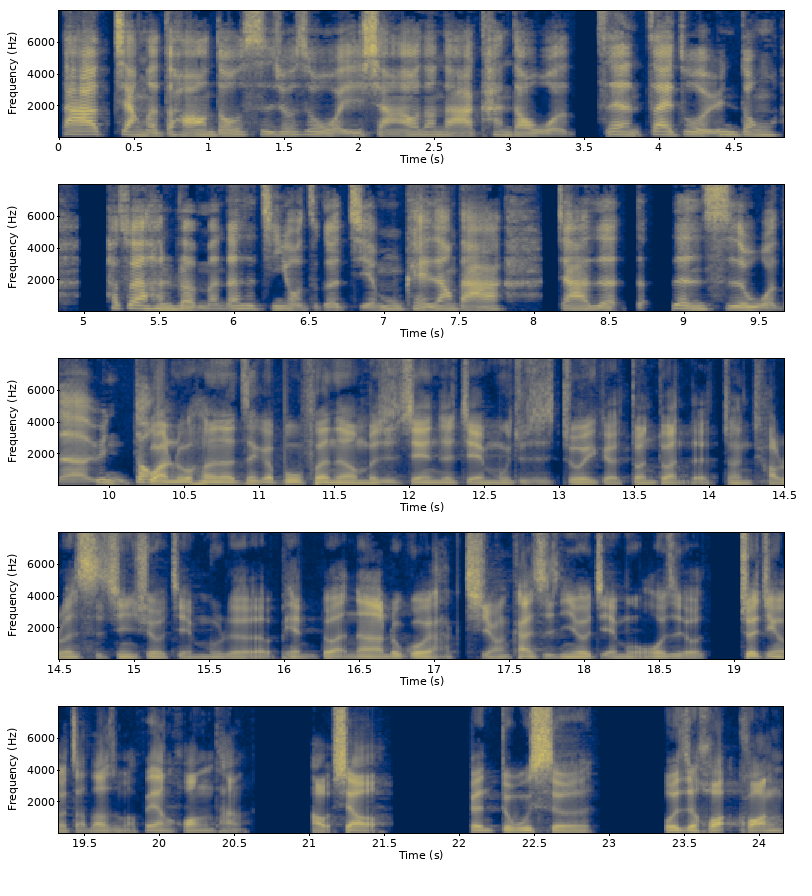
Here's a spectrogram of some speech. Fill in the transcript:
大家讲的都好像都是，就是我也想要让大家看到我在在做的运动，它虽然很冷门，但是仅有这个节目可以让大家加认认识我的运动。不管如何呢，这个部分呢，我们就今天的节目就是做一个短短的专讨论实境秀节目的片段。那如果喜欢看实境秀节目，或者有最近有找到什么非常荒唐、好笑。跟毒舌或者狂狂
